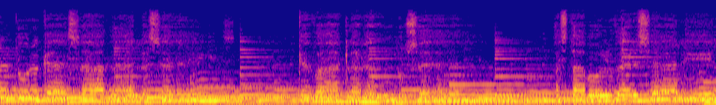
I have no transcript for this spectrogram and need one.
el turquesa de las seis que va aclarándose hasta volverse lila.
